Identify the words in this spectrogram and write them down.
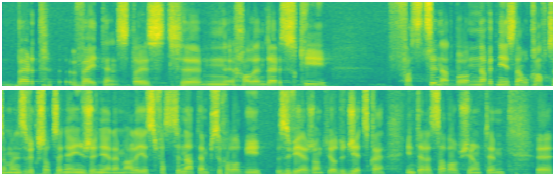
Bert Weitens to jest e, holenderski fascynat, bo on nawet nie jest naukowcem, on jest z wykształcenia inżynierem, ale jest fascynatem psychologii zwierząt i od dziecka interesował się tym. E,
